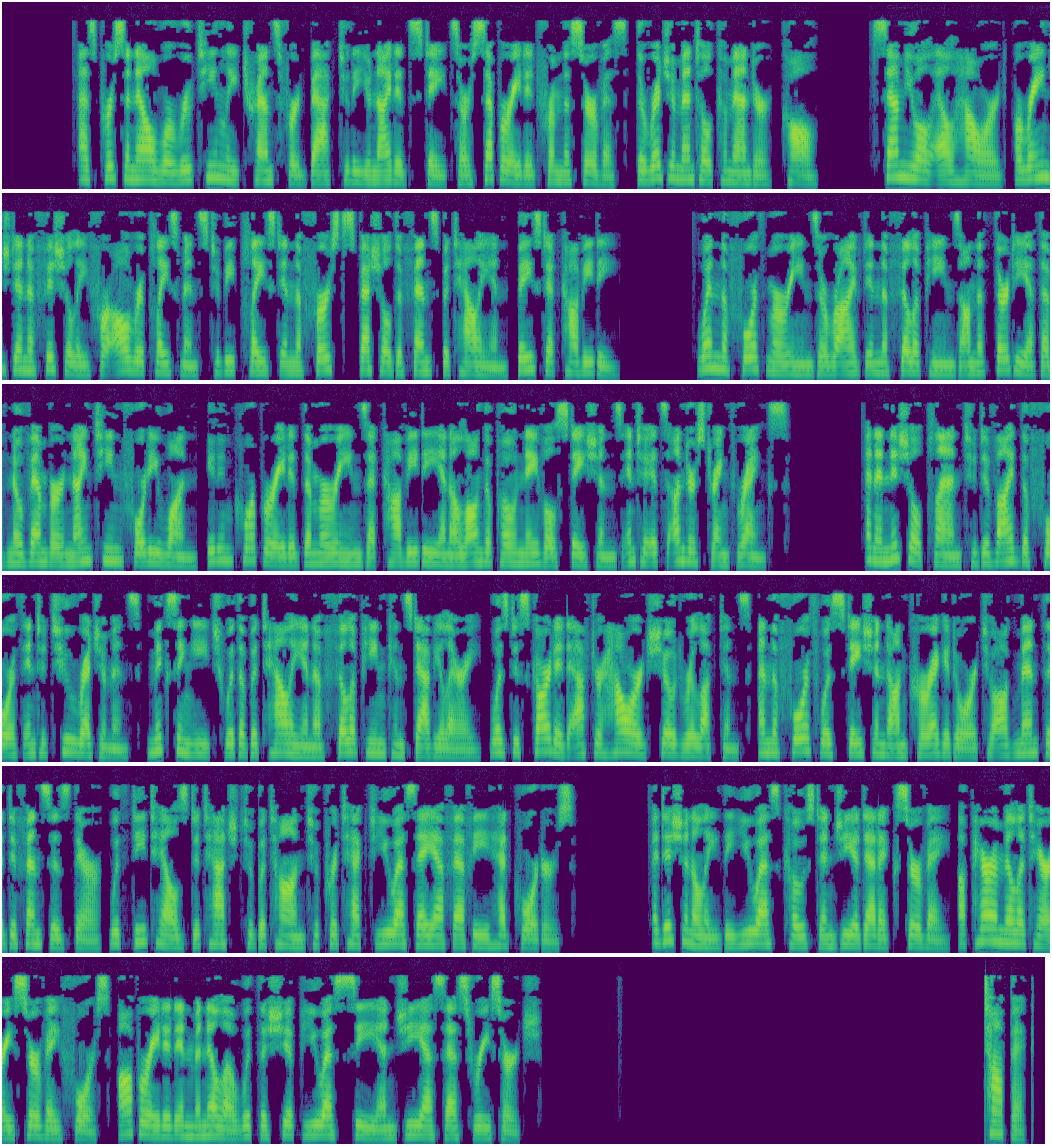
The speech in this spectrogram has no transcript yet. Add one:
As personnel were routinely transferred back to the United States or separated from the service, the regimental commander, Col. Samuel L. Howard, arranged unofficially for all replacements to be placed in the 1st Special Defense Battalion, based at Cavite. When the 4th Marines arrived in the Philippines on 30 November 1941, it incorporated the Marines at Cavite and Olongapo naval stations into its understrength ranks. An initial plan to divide the 4th into two regiments, mixing each with a battalion of Philippine Constabulary, was discarded after Howard showed reluctance, and the 4th was stationed on Corregidor to augment the defenses there, with details detached to Bataan to protect USAFFE headquarters. Additionally the U.S. Coast and Geodetic Survey, a paramilitary survey force, operated in Manila with the ship USC and GSS Research.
